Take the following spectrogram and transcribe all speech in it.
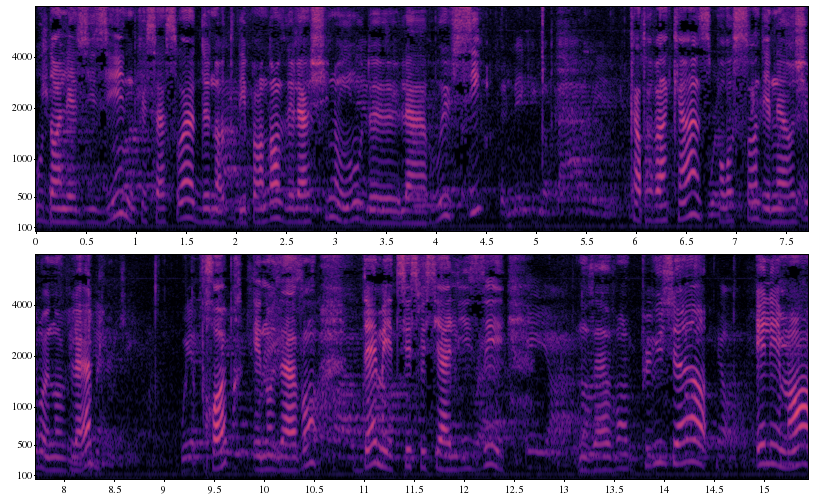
ou dans les usines, que ce soit de notre dépendance de la Chine ou de la Russie, 95 d'énergie renouvelable propre et nous avons des métiers spécialisés. Nous avons plusieurs éléments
